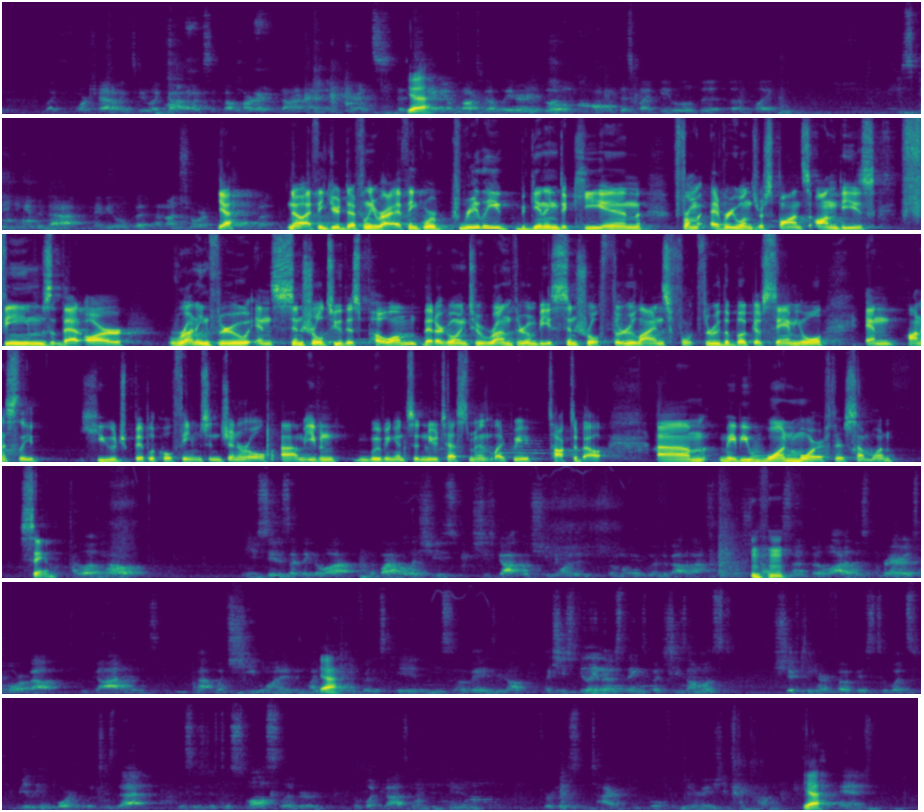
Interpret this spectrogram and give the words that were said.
like foreshadowing to like God looks at the heart, not at appearance that Yeah. Samuel talks about later in the book. But this might be a little bit of like speaking into that, maybe a little bit. I'm not sure. Yeah. But No, I think you're definitely right. I think we're really beginning to key in from everyone's response on these themes that are running through and central to this poem that are going to run through and be central through lines for, through the book of Samuel and honestly huge biblical themes in general, um, even moving into New Testament like we talked about. Um, maybe one more if there's someone. Sam. I love how you see this. I think a lot in the Bible. Like she's she's got what she wanted from what we learned about last week. What she got Mhm. Son, but a lot of this prayer is more about who God is, not what she wanted. And like, Yeah. thank you for this kid. and He's so amazing. And all, like she's feeling those things, but she's almost shifting her focus to what's really important, which is that this is just a small sliver of what God's going to do for His entire people for generations to come. Yeah. And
